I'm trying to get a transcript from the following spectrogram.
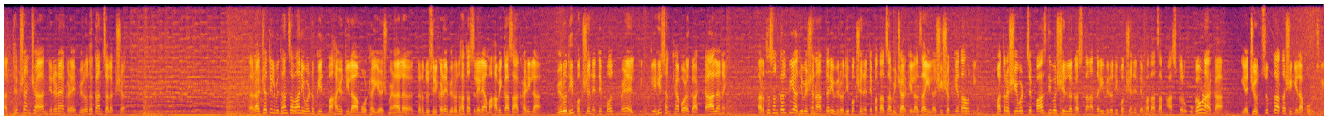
अध्यक्षांच्या निर्णयाकडे विरोधकांचं लक्ष. राज्यातील विधानसभा निवडणुकीत महायुतीला मोठं यश मिळालं तर दुसरीकडे विरोधात असलेल्या महाविकास आघाडीला विरोधी पक्षनेतेपद मिळेल इतकेही संख्याबळ गाठता आलं नाही. अर्थसंकल्पीय अधिवेशनात तरी विरोधी पक्षनेतेपदाचा विचार केला जाईल अशी शक्यता होती. मात्र शेवटचे पाच दिवस शिल्लक असताना तरी विरोधी पक्षनेतेपदाचा भास्कर उगवणार का याची उत्सुकता आता शिगेला पोहोचली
